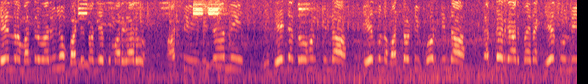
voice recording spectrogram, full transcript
కేంద్ర మంత్రివర్యులు బండి సంజయ్ కుమార్ గారు అట్టి విషయాన్ని ఈ దేశద్రోహం కింద కేసున్న వన్ ట్వంటీ ఫోర్ కింద గద్దర్ గారి పైన కేసు ఉంది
